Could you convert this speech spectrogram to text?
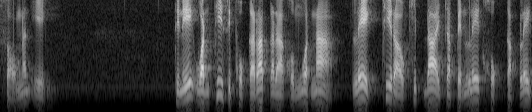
2 นั่นเอง ทีนี้วันที่ 16 กรกฎาคมงวดหน้า เลขที่เราคิดได้จะเป็นเลข 6 กับเลข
